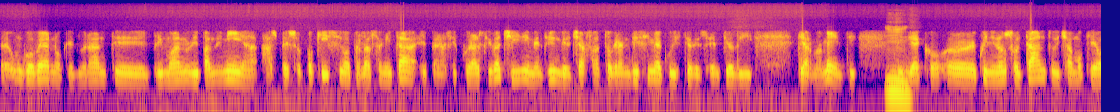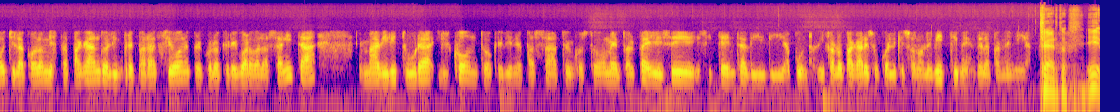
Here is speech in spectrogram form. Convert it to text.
eh, un governo che durante il primo anno di pandemia ha speso pochissimo per la sanità e per assicurarsi i vaccini, mentre invece ha fatto grandissimi acquisti ad esempio di, di armamenti. Mm. Quindi, ecco, eh, quindi non soltanto diciamo che oggi la Colombia sta pagando l'impreparazione per quello che riguarda la sanità, ma addirittura il conto che viene passato in questo momento al Paese si tenta di, di, appunto, di farlo pagare su quelle che sono le vittime della pandemia. Certo, e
